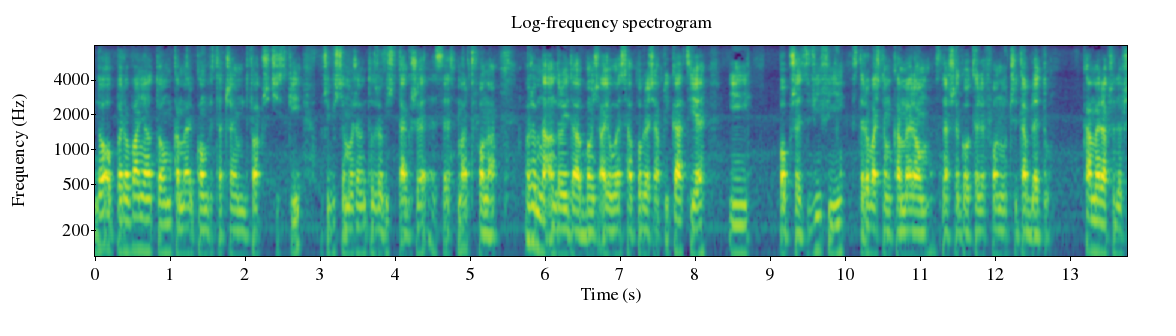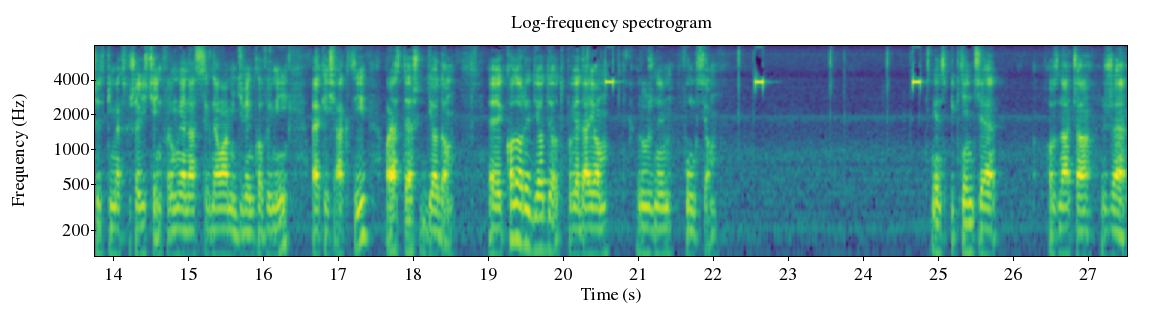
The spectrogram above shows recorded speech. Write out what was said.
Do operowania tą kamerką wystarczają dwa przyciski. Oczywiście możemy to zrobić także ze smartfona. Możemy na Androida bądź iOS-a pobrać aplikację i poprzez Wi-Fi sterować tą kamerą z naszego telefonu czy tabletu. Kamera przede wszystkim, jak słyszeliście, informuje nas sygnałami dźwiękowymi o jakiejś akcji oraz też diodą. E, Kolory diody odpowiadają różnym funkcjom. Więc piknięcie oznacza, że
